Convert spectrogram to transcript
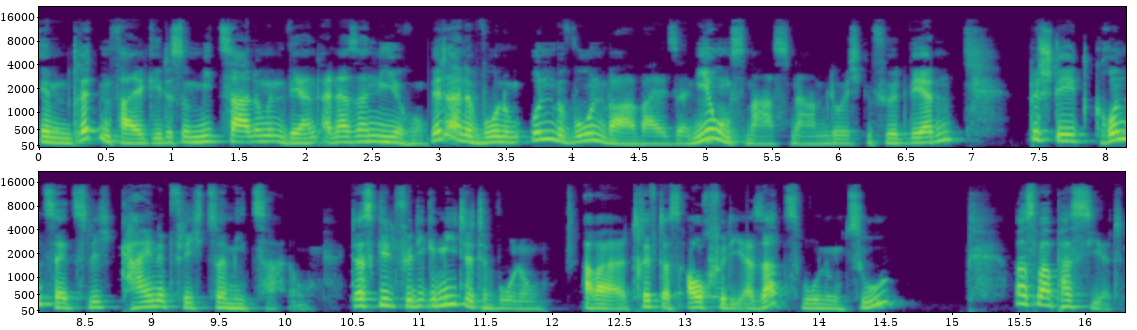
Im dritten Fall geht es um Mietzahlungen während einer Sanierung. Wird eine Wohnung unbewohnbar, weil Sanierungsmaßnahmen durchgeführt werden, besteht grundsätzlich keine Pflicht zur Mietzahlung. Das gilt für die gemietete Wohnung. Aber trifft das auch für die Ersatzwohnung zu? Was war passiert?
